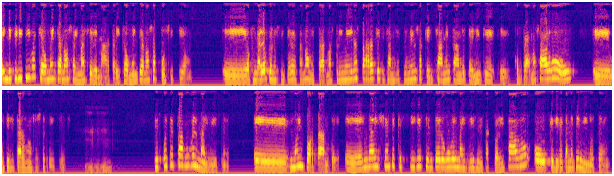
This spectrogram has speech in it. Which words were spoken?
en definitiva que aumente a nosa imaxe de marca e que aumente a nosa posición. Eh, ao final é o que nos interesa, non? Estar nas primeiras para que sexamos os primeiros a que enchamen cando teñen que eh, comprarnos algo ou eh, utilizar os nosos servicios. Uh -huh. Despois está Google My Business eh, moi importante. Eh, ainda hai xente que sigue sen ter o Google My Business actualizado ou que directamente nin o ten.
